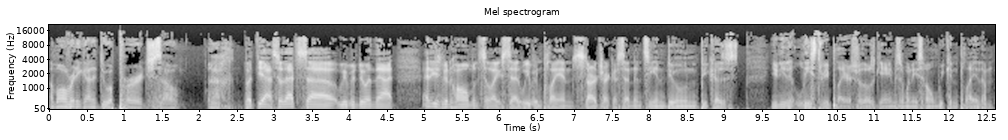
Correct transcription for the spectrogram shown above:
I'm already got to do a purge, so. Ugh. But yeah, so that's uh, we've been doing that, and he's been home, and so like I said, we've been playing Star Trek Ascendancy and Dune because you need at least three players for those games, and when he's home, we can play them.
